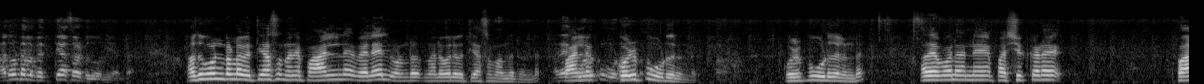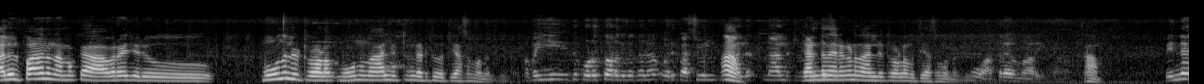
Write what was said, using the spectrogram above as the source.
അതുകൊണ്ടുള്ള വ്യത്യാസമായിട്ട് തോന്നിയുണ്ട് അതുകൊണ്ടുള്ള വ്യത്യാസം തന്നെ പാലിന്റെ വിലയിലുണ്ട് നല്ലപോലെ വ്യത്യാസം വന്നിട്ടുണ്ട്. പാലിന് കൊഴുപ്പ് കൂടുതലുണ്ട്. കൊഴുപ്പ് കൂടുതലുണ്ട്. അതേപോലെ തന്നെ പശുക്കളുടെ പാലുൽപാദനം നമുക്ക് ആവറേജ് ഒരു മൂന്ന് ലിറ്ററോളം മൂന്ന് നാല് ലിറ്ററിന്റെ അടുത്ത് വ്യത്യാസം വന്നിട്ടുണ്ട്. ഈ ഇത് കൊടുത്തു ഒരു പശുവിൽ രണ്ട് നേരം കൊണ്ട് നാല് ലിറ്ററോളം വ്യത്യാസം വന്നിട്ടുണ്ട്. ആ. പിന്നെ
